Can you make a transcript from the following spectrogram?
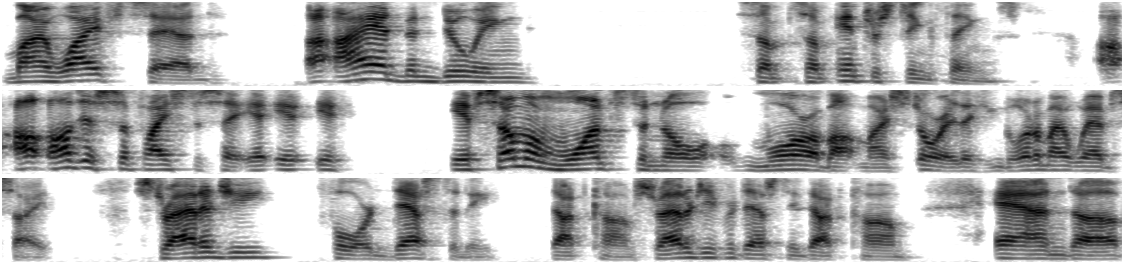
my wife said, I had been doing some some interesting things. I'll, I'll just suffice to say, if, if someone wants to know more about my story, they can go to my website, strategyfordestiny.com, strategyfordestiny.com, and uh,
